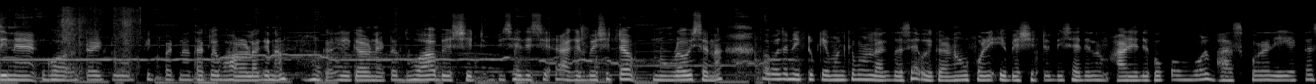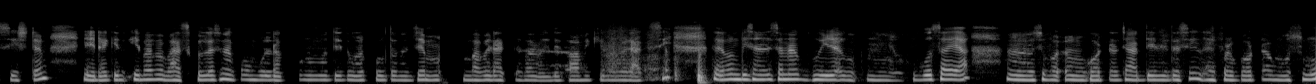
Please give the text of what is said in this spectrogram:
দিনে ঘরটা একটু ফিটফাট না থাকলে ভালো লাগে না। এই কারণে একটা ধোয়া বেডশিট বিছাই দিছি আগের বেডশিটটা নোংরা হয়েছে না। তবে যেন একটু কেমন কেমন লাগতেছে। ওই কারণে উপরে এই বেডশিটটা বিছাই দিলাম। আর এই দেখো কম্বল ভাঁজ করার এই একটা সিস্টেম এটা কিন্তু এভাবে ভাঁজ করলে না কম্বলটা কোনো মতে তোমার খুলতো না? যে ভাবে রাখতে পারবে এই দেখো আমি কীভাবে রাখছি। তো এখন বিছানা টিছানা ঘুরে গোছায়া ঘরটা ঝাড় দিয়ে নিতেছি তারপর ঘরটা মুছমু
